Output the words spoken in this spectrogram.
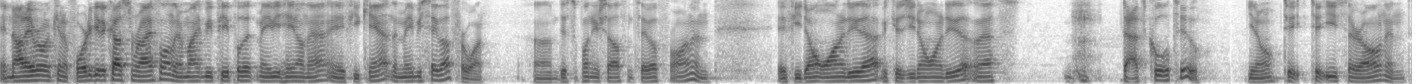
and not everyone can afford to get a custom rifle, and there might be people that maybe hate on that. And if you can't, then maybe save up for one. Um, discipline yourself and save up for one. And if you don't want to do that because you don't want to do that, that's that's cool too. You know, to to each their own and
